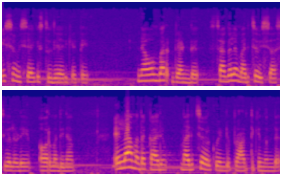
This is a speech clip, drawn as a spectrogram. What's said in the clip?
ഈശോ മിശാക്ക് സ്തുതിയായിരിക്കട്ടെ. നവംബർ രണ്ട് സകല മരിച്ച വിശ്വാസികളുടെയും ഓർമ്മദിനം. എല്ലാ മതക്കാരും മരിച്ചവർക്ക് വേണ്ടി പ്രാർത്ഥിക്കുന്നുണ്ട്.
